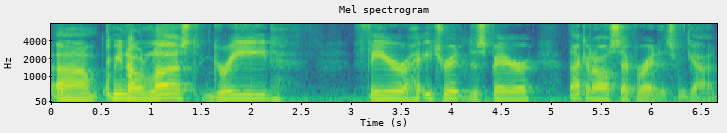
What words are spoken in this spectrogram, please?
um, you know, lust, greed, fear, hatred, despair that can all separate us from God.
